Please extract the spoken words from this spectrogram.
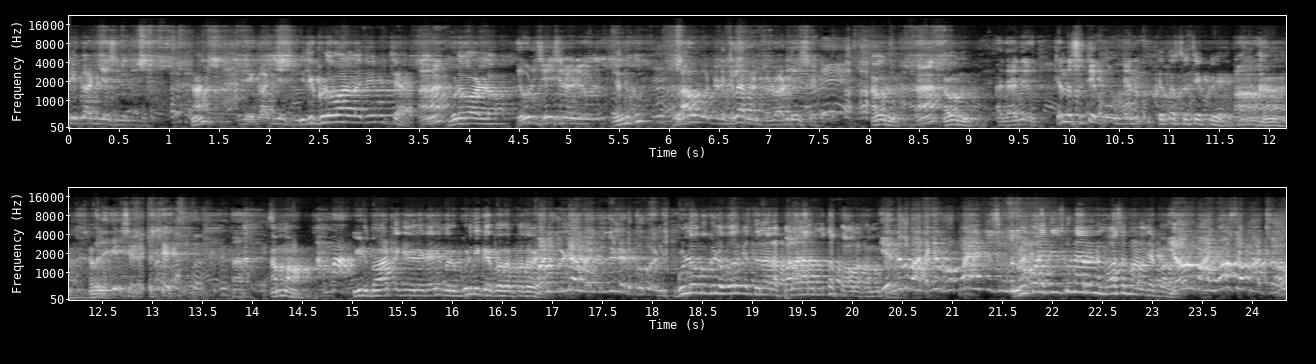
రికార్డ్ చేసింది? ఆ? రికార్డ్ చేసింది. ఇది గుడివాడలో చేపించా? గుడివాడలో. ఎవడు చేసినాడు ఎవడు? ఎందుకు? లావు కొట్టాడు కిలర్ అంటాడు వాడు చేశాడు. అవును? అవును. అది అది కింద శుద్ధి ఎక్కువ ఉంటాను కింద స్థుతి ఎక్కువే. చేశాడు. అమ్మా వీడి మాటలకి ఏమి కానీ మరి గుడి దగ్గర పద పదవే. గుళ్ళో గుళ్ళో ఊరికిస్తున్నారా? పలహారం మొత్తం పావులకు ఎందుకు మా దగ్గర రూపాయలు తీసుకుంటున్నారు? రూపాయి తీసుకున్నారని మోసం మాట చెప్పాలి. ఎవరు మా మోసం మాట్లాడు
